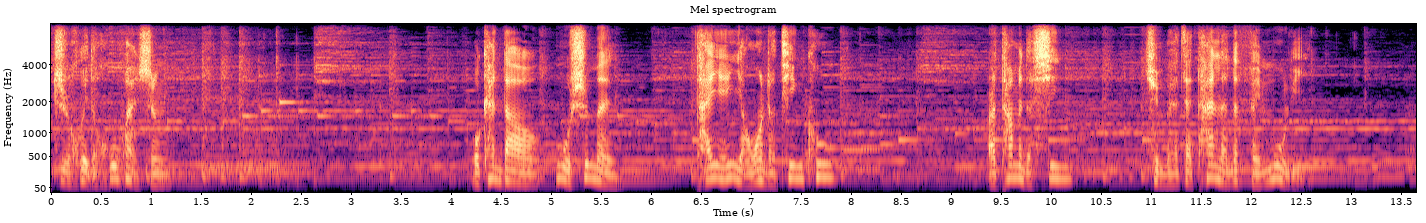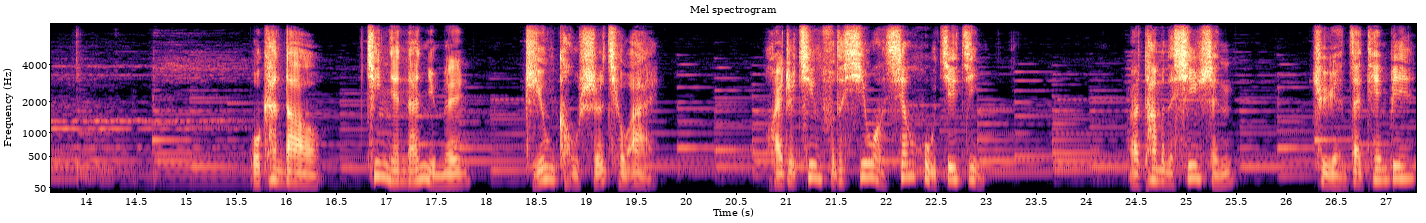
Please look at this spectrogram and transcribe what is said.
智慧的呼唤声。我看到牧师们抬眼仰望着天空。而他们的心却埋在贪婪的坟墓里。我看到青年男女们只用口舌求爱，怀着轻浮的希望相互接近，而他们的心神却远在天边，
